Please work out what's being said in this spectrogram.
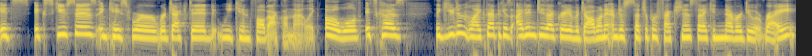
It's excuses in case we're rejected, we can fall back on that. Like, oh, well, it's cuz like you didn't like that because I didn't do that great of a job on it. I'm just such a perfectionist that I can never do it right.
